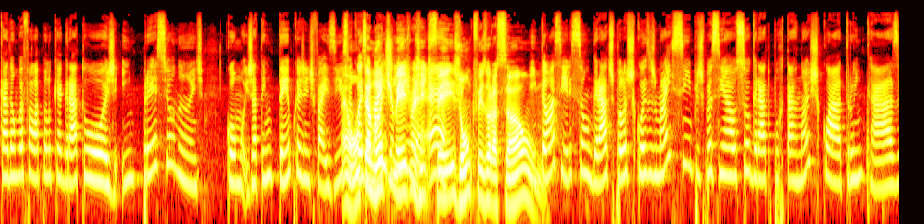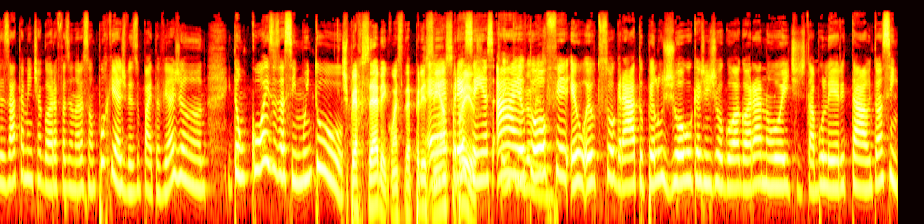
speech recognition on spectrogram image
cada um vai falar pelo que é grato hoje. Impressionante como já tem um tempo que a gente faz isso, É, a ontem coisa à mais noite mesmo a gente É. fez, João que fez oração. Então, assim, eles são gratos pelas coisas mais simples. Tipo assim, ah, eu sou grato por estar nós quatro em casa, exatamente agora fazendo oração. Porque às vezes o pai tá viajando. Então, coisas assim, muito. Eles percebem com essa presença É, presença. É Ah, eu incrível tô fe- eu, eu sou grato pelo jogo que a gente jogou agora à noite, de tabuleiro e tal. Então, assim,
